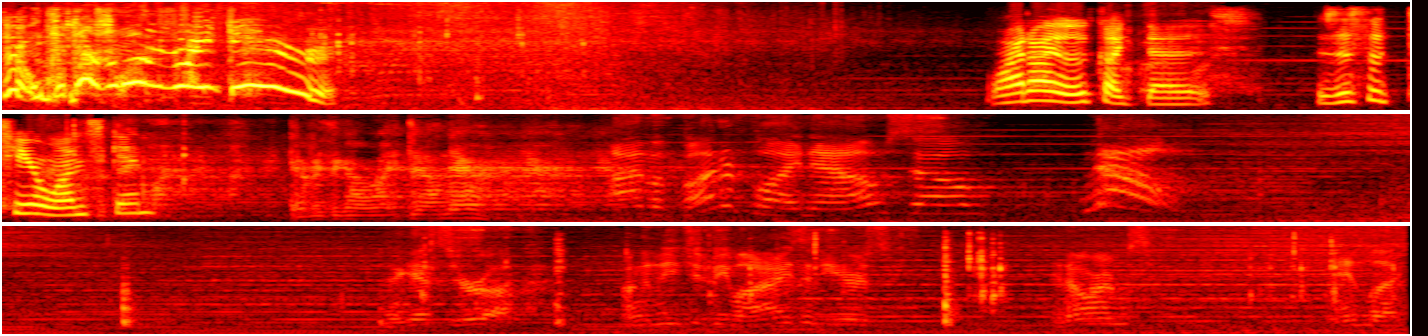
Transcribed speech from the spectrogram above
There, there's one right there! Why do I look like this? Is this the tier 1 skin? Everything all right down there? I'm a butterfly now, so. No! I guess you're up. I'm gonna need you to be my eyes and ears, and arms, and legs.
